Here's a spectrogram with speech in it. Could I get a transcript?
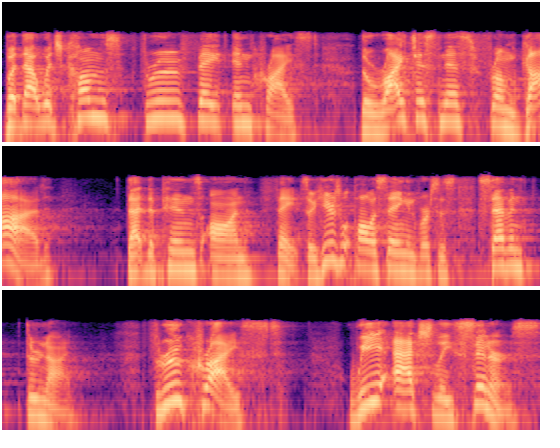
but that which comes through faith in Christ the righteousness from God that depends on faith. So here's what Paul is saying in verses 7 through 9. Through Christ, we actually, sinners,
